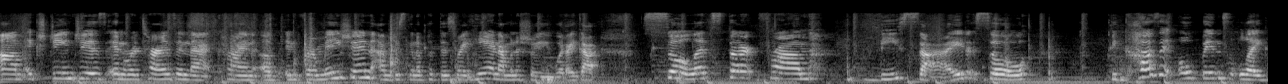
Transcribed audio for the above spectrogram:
um, exchanges and returns and that kind of information. I'm just gonna put this right here and I'm gonna show you what I got. So let's start from the side. So because it opens like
